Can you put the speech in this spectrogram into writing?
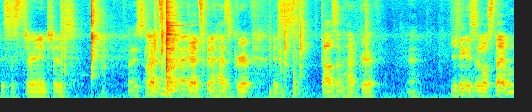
This is three inches. But it's Goat spinner, goat spinner has grip. This doesn't have grip. Yeah. You think this is more stable?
